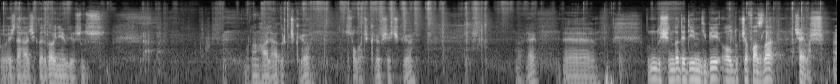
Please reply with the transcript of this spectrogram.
Bu ejderhacıkları da oynayabiliyorsunuz. Buradan hala ırk çıkıyor. Solo çıkıyor, bir şey çıkıyor. Böyle. Ee, bunun dışında dediğim gibi oldukça fazla şey var. Ee,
